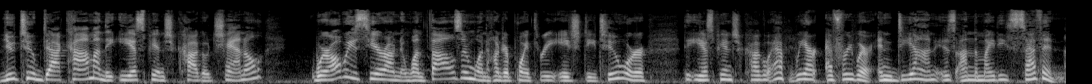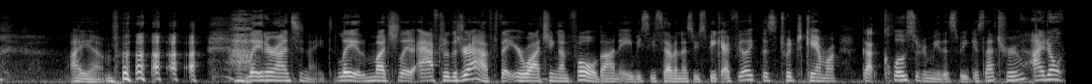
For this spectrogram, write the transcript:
youtube.com on the ESPN Chicago channel. We're always here on 1000, 100.3 HD2 or the ESPN Chicago app. We are everywhere. And Dionne is on the Mighty 7. I am. later on tonight, late, much later, after the draft that you're watching unfold on ABC7 as we speak. I feel like this Twitch camera got closer to me this week. Is that true? I don't.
